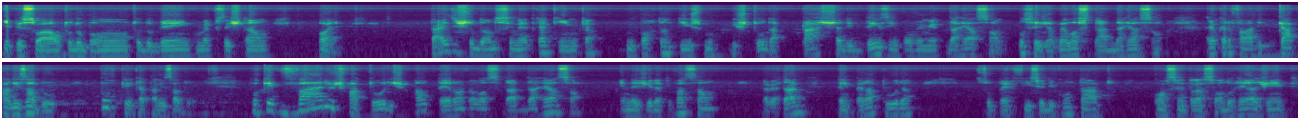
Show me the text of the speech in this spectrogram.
E pessoal, tudo bom? Tudo bem? Como é que vocês estão? Olha, estás estudando cinética química, importantíssimo, estuda a taxa de desenvolvimento da reação, ou seja, a velocidade da reação. Aí eu quero falar de catalisador. Por que catalisador? Porque vários fatores alteram a velocidade da reação. Energia de ativação, na é verdade, temperatura, superfície de contato, concentração do reagente,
